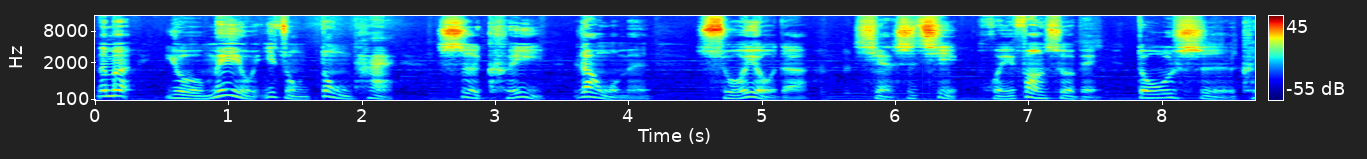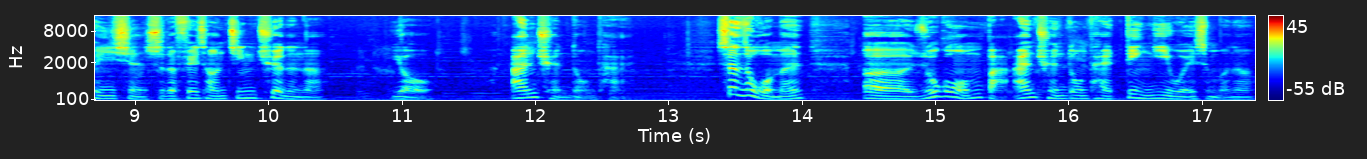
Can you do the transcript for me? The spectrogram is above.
那么，有没有一种动态是可以让我们所有的显示器、回放设备都是可以显示的非常精确的呢？有，安全动态，甚至我们。呃，如果我们把安全动态定义为什么呢？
